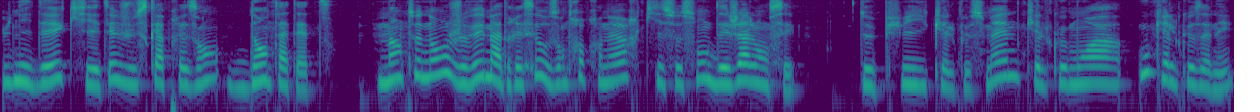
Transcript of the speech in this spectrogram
une idée qui était jusqu'à présent dans ta tête. Maintenant, je vais m'adresser aux entrepreneurs qui se sont déjà lancés. Depuis quelques semaines, quelques mois ou quelques années.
